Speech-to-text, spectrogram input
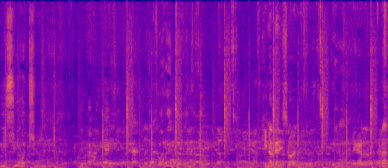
18, no. 40, 40. ¿Quién organizó el, el Legardo Ferrat?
